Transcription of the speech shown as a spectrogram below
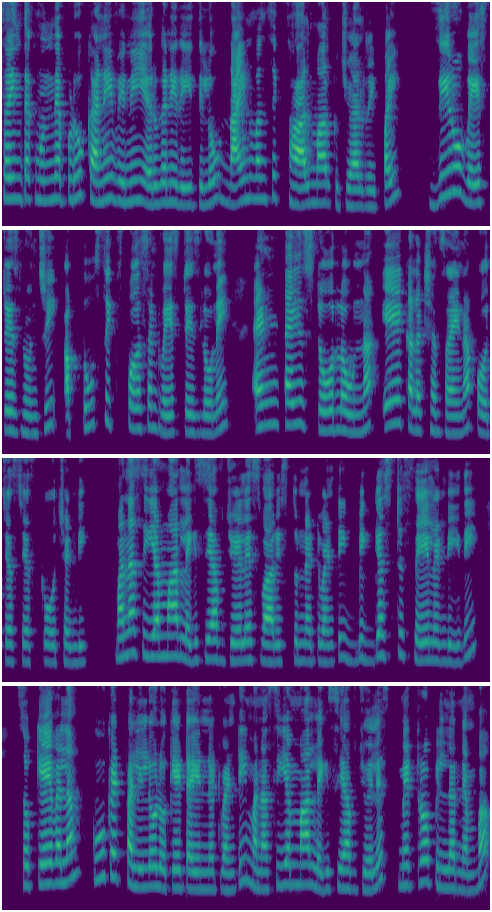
సో ఇంతకు ముందెప్పుడు కని విని ఎరుగని రీతిలో నైన్ వన్ సిక్స్ హాల్మార్క్ జ్యువెలరీపై జీరో వేస్టేజ్ నుంచి అప్ టు సిక్స్ పర్సెంట్ వేస్టేజ్లోనే ఎంటైర్ స్టోర్లో ఉన్న ఏ కలెక్షన్స్ అయినా పర్చేస్ చేసుకోవచ్చండి. మన సిఎంఆర్ లెగసీ ఆఫ్ జ్యువెలర్స్ వారిస్తున్నటువంటి బిగ్గెస్ట్ సేల్ అండి ఇది. సో కేవలం కూకట్పల్లిలో లొకేట్ అయి ఉన్నటువంటి మన CMR legacy of jewellers metro pillar number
